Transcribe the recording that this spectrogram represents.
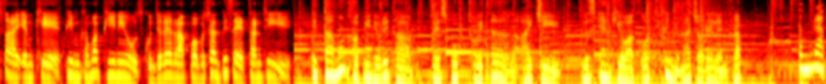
S I M K พิมพ์คำว่า P News คุณจะได้รับโปรโมชั่นพิเศษทันที ติดตามห้องข่าวพีนิวได้ทาง Facebook Twitter และ IG ห รือสแกน QR Code ที่ขึ้นอยู่หน้าจอได้เลยนะครับสำหรับ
